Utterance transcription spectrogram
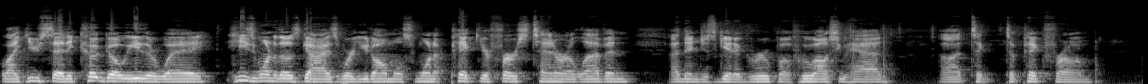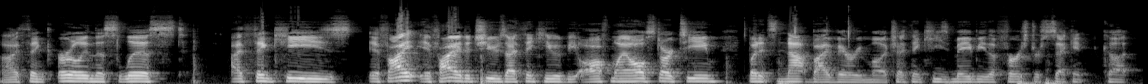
Like you said, it could go either way. He's one of those guys where you'd almost want to pick your first ten or eleven, and then just get a group of who else you had uh, to to pick from. I think early in this list, I think he's if I if I had to choose, I think he would be off my All Star team, but it's not by very much. I think he's maybe the first or second cut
